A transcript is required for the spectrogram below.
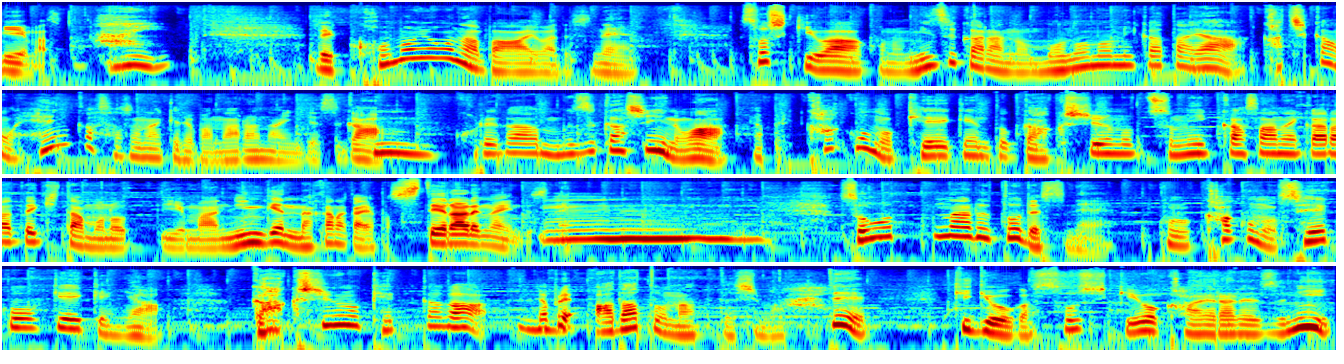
見えますはいでこのような場合はですね組織はこの自らのものの見方や価値観を変化させなければならないんですが、うん。これが難しいのはやっぱり過去の経験と学習の積み重ねからできたものっていう、まあ、人間なかなかやっぱ捨てられないんですうね、ん。そうなるとですねこの過去の成功経験や学習の結果がやっぱりあだとなってしまって、企業が組織を変えられずに、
